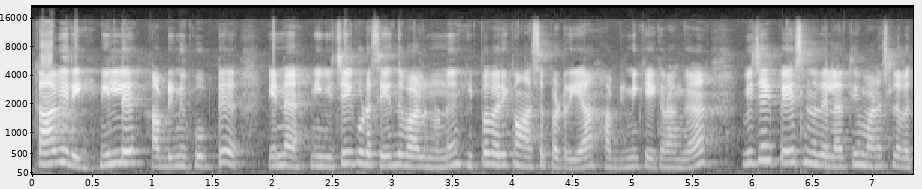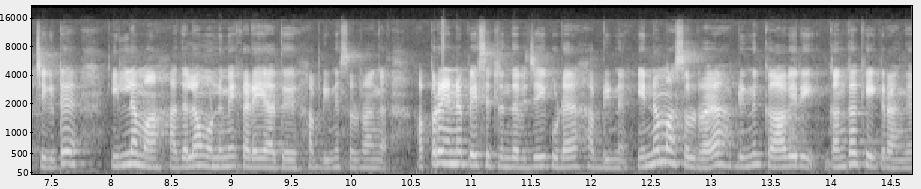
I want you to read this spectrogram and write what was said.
காவேரி நில்லு அப்படின்னு கூப்பிட்டு என்ன நீ விஜய் கூட சேர்ந்து வாழணும்னு இப்போ வரைக்கும் ஆசைப்படுறியா? அப்படின்னு கேட்குறாங்க விஜய் பேசினது எல்லாத்தையும் மனசில் வச்சுக்கிட்டு இல்லைம்மா அதெல்லாம் ஒன்றுமே கிடையாது அப்படின்னு சொல்கிறாங்க அப்புறம் என்ன பேசிகிட்டு இருந்த விஜய் கூட? அப்படின்னு. என்னம்மா சொல்கிற அப்படின்னு காவேரி கங்கா கேட்குறாங்க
